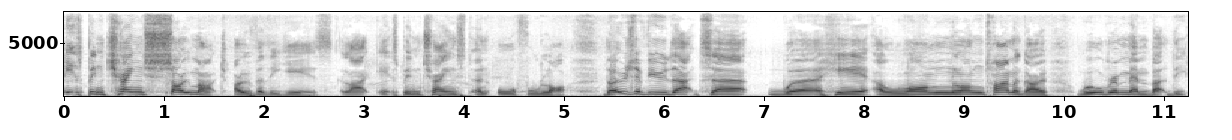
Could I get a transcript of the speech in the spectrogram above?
it's been changed so much over the years. Like it's been changed an awful lot. Those of you that uh, were here a long, long time ago will remember the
